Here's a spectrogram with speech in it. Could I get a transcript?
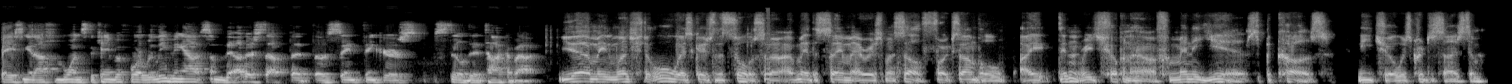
basing it off of ones that came before we're leaving out some of the other stuff that those same thinkers still did talk about. Yeah i mean one should always go to the source. I've made the same errors myself. For example i didn't read schopenhauer for many years because Nietzsche always criticized him.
